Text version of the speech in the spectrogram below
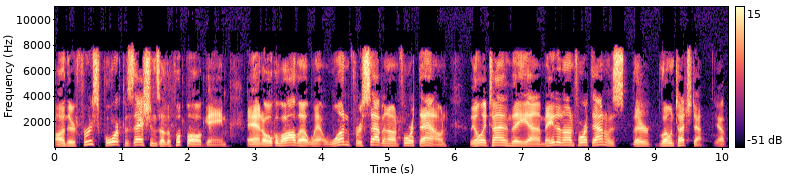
on their first four possessions of the football game, and Ogallala went one for seven on fourth down. The only time they uh, made it on fourth down was their lone touchdown. Yep.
